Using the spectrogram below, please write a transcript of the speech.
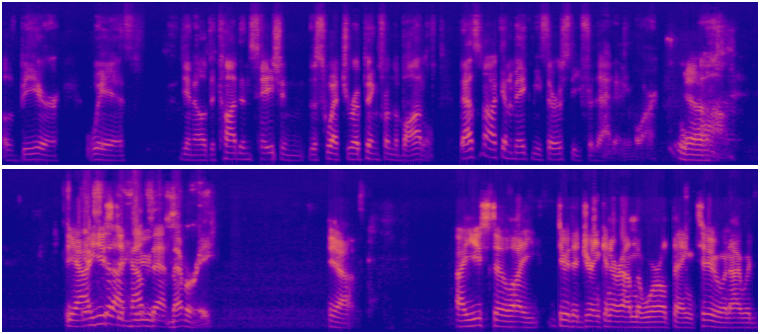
of beer with, you know, the condensation, the sweat dripping from the bottle. That's not going to make me thirsty for that anymore. Yeah. Um, Yeah, I used to I have do that memory. Yeah. I used to like do the drinking around the world thing too, and I would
